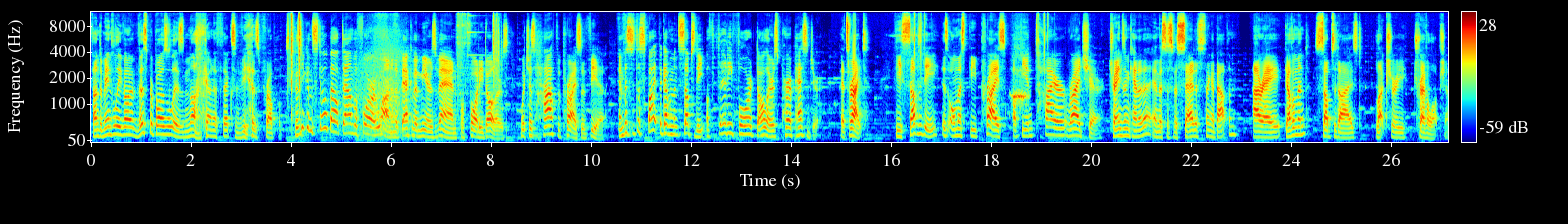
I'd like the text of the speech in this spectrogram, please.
Fundamentally though, this proposal is not going to fix VIA's problems, because you can still belt down the 401 in the back of a Mears van for $40, which is half the price of VIA. And this is despite the government's subsidy of $34 per passenger. That's right, the subsidy is almost the price of the entire rideshare. Trains in Canada, and this is the saddest thing about them, are a government subsidized luxury travel option.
